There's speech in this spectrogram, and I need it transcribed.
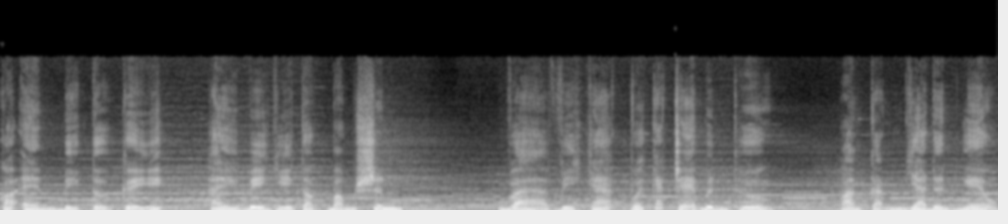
Có em bị tự kỷ hay bị dị tật bẩm sinh. Và vì khác với các trẻ bình thường, hoàn cảnh gia đình nghèo,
